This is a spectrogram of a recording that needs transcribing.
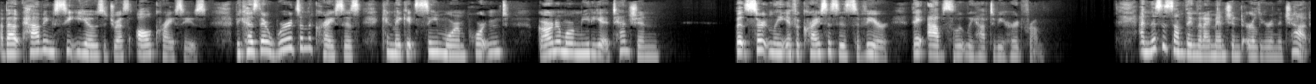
about having CEOs address all crises, because their words on the crisis can make it seem more important, garner more media attention. But certainly, if a crisis is severe, they absolutely have to be heard from. And this is something that I mentioned earlier in the chat.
